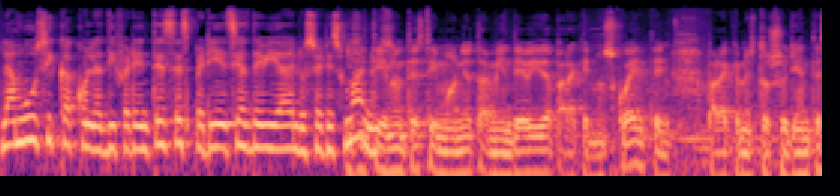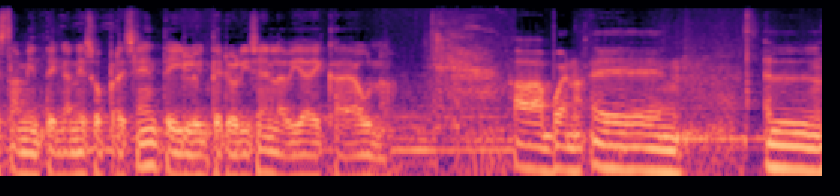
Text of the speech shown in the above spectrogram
la música con las diferentes experiencias de vida de los seres Y humanos. si tiene un testimonio también de vida para que nos cuenten, para que nuestros oyentes también tengan eso presente y lo interioricen en la vida de cada uno. Ah, bueno, eh, el-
